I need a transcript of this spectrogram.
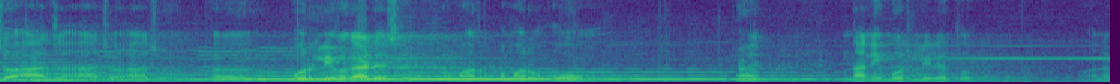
જો આ જો આ જો આ, જો મુરલી વગાડે છે અમારો અમારો ઓમ. હે? નાની મુરલી લેતો અને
